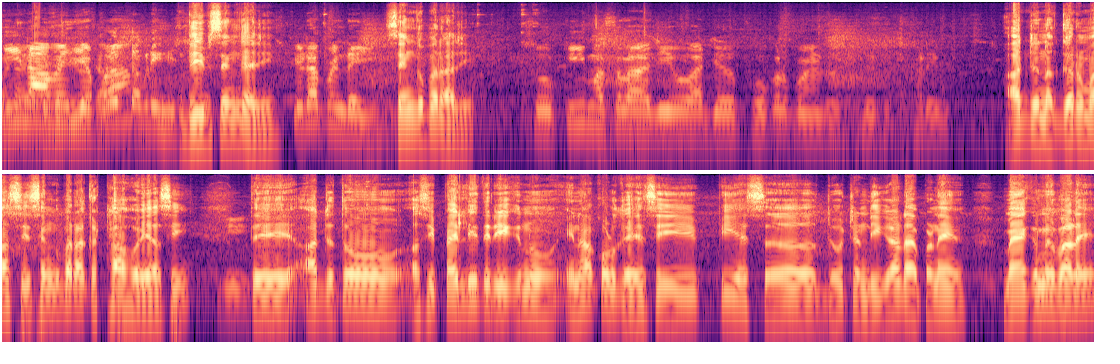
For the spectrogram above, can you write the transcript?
ਕੀ ਨਾਮ ਹੈ ਜੀ ਆਪਣਾ? ਦੀਪ ਸਿੰਘ ਹੈ ਜੀ। ਕਿਹੜਾ ਪਿੰਡ ਹੈ ਜੀ? ਸਿੰਘਪੁਰਾ ਜੀ। ਸੋ ਕੀ ਮਸਲਾ ਹੈ ਜੀ ਉਹ ਅੱਜ ਫੋਕਲ ਪੁਆਇੰਟ ਦੇ ਵਿੱਚ ਖੜੇ ਹੋ। ਅੱਜ ਨਗਰ ਨਿਵਾਸੀ ਸਿੰਘਪੁਰਾ ਇਕੱਠਾ ਹੋਇਆ ਸੀ ਤੇ ਅੱਜ ਤੋਂ ਅਸੀਂ ਪਹਿਲੀ ਤਰੀਕ ਨੂੰ ਇਹਨਾਂ ਕੋਲ ਗਏ ਸੀ ਪੀਐਸ ਜੋ ਚੰਡੀਗੜ੍ਹ ਆਪਣੇ ਮਹਿਕਮੇ ਵਾਲੇ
